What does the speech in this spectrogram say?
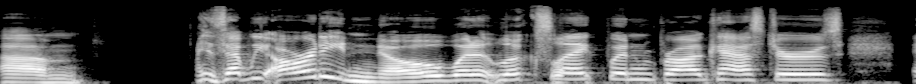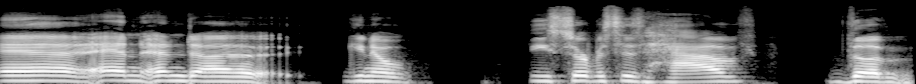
um, is that we already know what it looks like when broadcasters and and, and uh, you know these services have the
